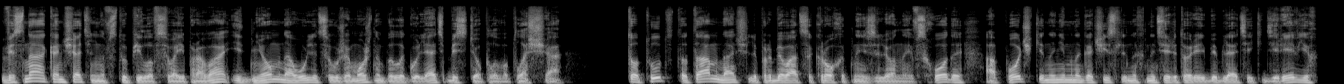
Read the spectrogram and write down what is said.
Весна окончательно вступила в свои права, и днем на улице уже можно было гулять без теплого плаща. То тут, то там начали пробиваться крохотные зеленые всходы, а почки на немногочисленных на территории библиотеки деревьях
